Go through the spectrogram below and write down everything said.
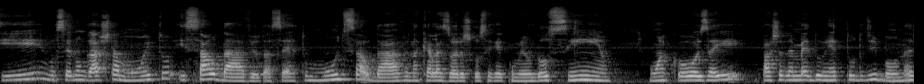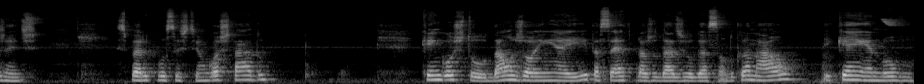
e você não gasta muito e saudável, tá certo? Muito saudável naquelas horas que você quer comer um docinho, uma coisa aí, pasta de amendoim é tudo de bom, né, gente? Espero que vocês tenham gostado. Quem gostou, dá um joinha aí, tá certo? Para ajudar a divulgação do canal. E quem é novo,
